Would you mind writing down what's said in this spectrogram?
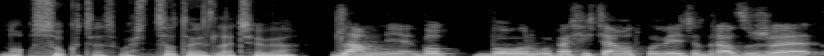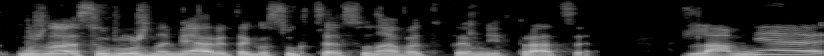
no, sukces właśnie. Co to jest dla ciebie? Dla mnie, bo, bo właśnie chciałam odpowiedzieć od razu, że można, są różne miary tego sukcesu, nawet u mnie w pracy. Dla mnie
